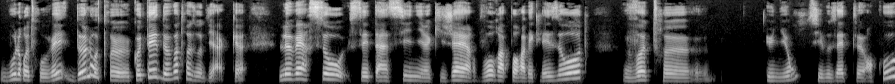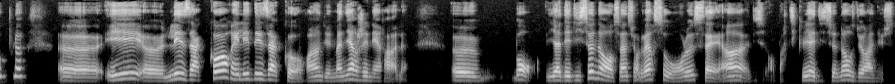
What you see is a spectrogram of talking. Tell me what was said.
vous le retrouvez de l'autre côté de votre zodiaque. Le Verseau c'est un signe qui gère vos rapports avec les autres, votre euh, union si vous êtes en couple, euh, et euh, les accords et les désaccords hein, d'une manière générale. bon, il y a des dissonances hein, sur le Verseau, on le sait, hein, en particulier la dissonance d'Uranus,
